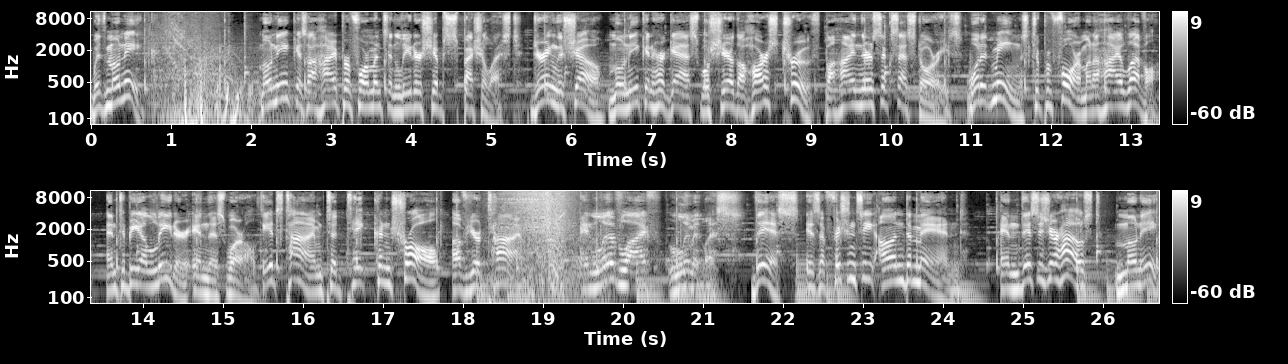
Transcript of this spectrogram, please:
with Monique. Monique is a high performance and leadership specialist. During the show, Monique and her guests will share the harsh truth behind their success stories, what it means to perform on a high level, and to be a leader in this world. It's time to take control of your time and live life limitless. This is Efficiency on Demand. And this is your host, Monique.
